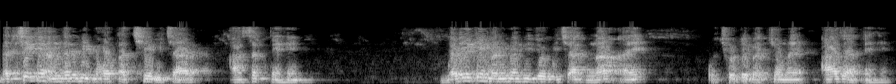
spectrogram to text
बच्चे के अंदर भी बहुत अच्छे विचार आ सकते हैं। बड़े के मन में भी जो विचार ना आए, वो छोटे बच्चों में आ जाते हैं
